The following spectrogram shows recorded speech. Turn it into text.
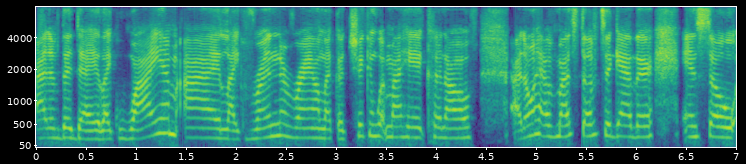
out of the day. Like why am i like running around like a chicken with my head cut off? I don't have my stuff together. And so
